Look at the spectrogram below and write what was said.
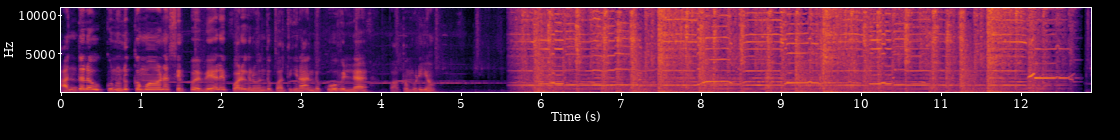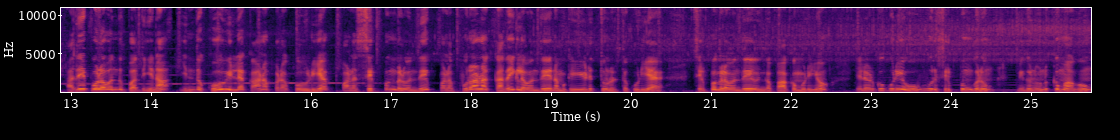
அந்தளவுக்கு நுணுக்கமான சிற்ப வேலைப்பாடுகள் வந்து பார்த்திங்கன்னா இந்த கோவிலில் பார்க்க முடியும். அதே போல் வந்து பார்த்திங்கன்னா இந்த கோவிலில் காணப்படக்கூடிய பல சிற்பங்கள் வந்து பல புராண கதைகளை வந்து நமக்கு எடுத்து உணர்த்தக்கூடிய சிற்பங்களை வந்து இங்கே பார்க்க முடியும். இதில் இருக்கக்கூடிய ஒவ்வொரு சிற்பங்களும் மிக நுணுக்கமாகவும்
